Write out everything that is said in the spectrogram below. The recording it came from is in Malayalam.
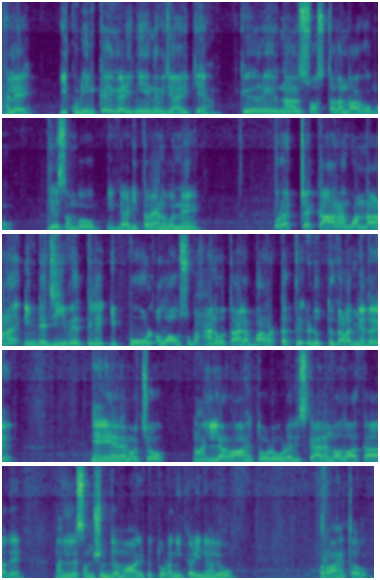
അല്ലേ? ഈ കുടിയിരിക്കൽ കഴിഞ്ഞ് എന്ന് വിചാരിക്കുക കയറിയിരുന്നാൽ സ്വസ്ഥത ഉണ്ടാകുമോ? ഇതേ സംഭവം നിന്റെ അടിത്തറയാണ് പൊന്നെ. ഒരൊറ്റ കാരണം കൊണ്ടാണ് നിന്റെ ജീവിതത്തിൽ ഇപ്പോൾ അള്ളാഹു സുബാനുവത്താല ബറക്കത്ത് എടുത്തു കളഞ്ഞത്. നേരെ മറിച്ചോ നല്ല റാഹത്തോടുകൂടെ നിസ്കാരം കഥാക്കാതെ നല്ല സംശുദ്ധമായിട്ട് തുടങ്ങിക്കഴിഞ്ഞാലോ റാഹത്താവും.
